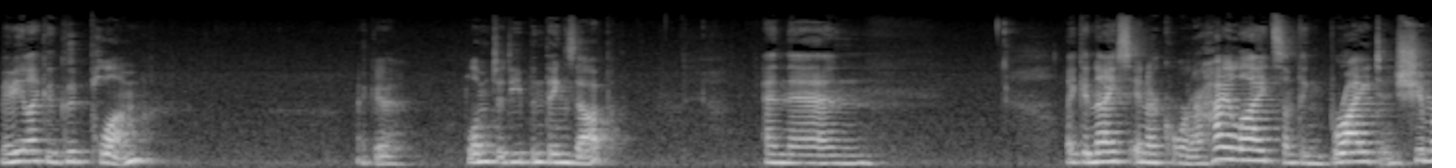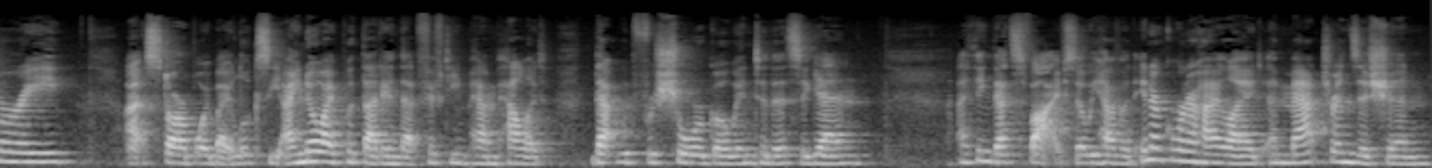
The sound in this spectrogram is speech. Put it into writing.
maybe like a good plum, like a plum to deepen things up. And then like a nice inner corner highlight, something bright and shimmery. Uh, Starboy by Looxi. I know I put that in that 15 pound palette. That would for sure go into this again. I think that's five. So we have an inner corner highlight, a matte transition,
